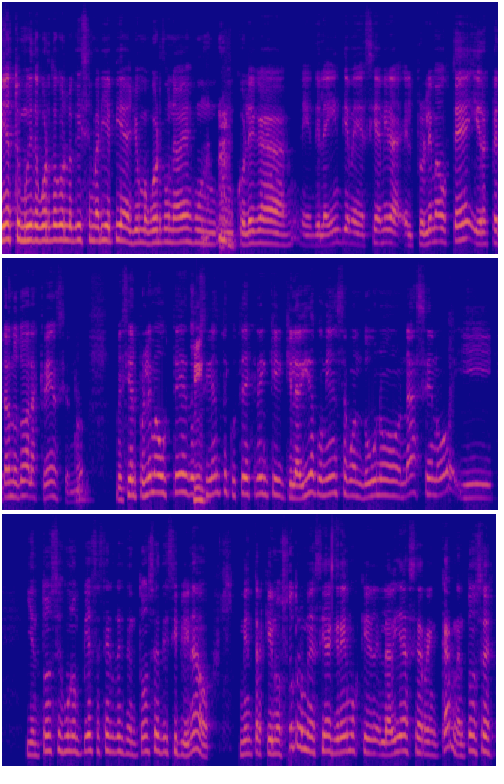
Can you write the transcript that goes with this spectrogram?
Mira, estoy muy de acuerdo con lo que dice María Pía. Yo me acuerdo una vez un, colega de, la India me decía, mira, el problema de usted, y respetando todas las creencias, ¿no? Me decía, el problema de ustedes de Occidente es que ustedes creen que, la vida comienza cuando uno nace, ¿no? Y, entonces uno empieza a ser desde entonces disciplinado. Mientras que nosotros, me decía, creemos que la vida se reencarna. Entonces,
